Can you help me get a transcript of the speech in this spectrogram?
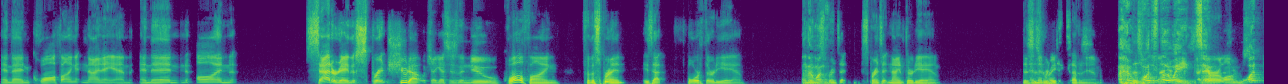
and then qualifying at nine a.m. And then on Saturday, the sprint shootout, which I guess is the new qualifying for the sprint, is at four thirty a.m. And And, then then, when- the sprints at sprints at nine thirty a.m. This and is then race ridiculous. at seven a.m. What's the wait, Sam? alarms. What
